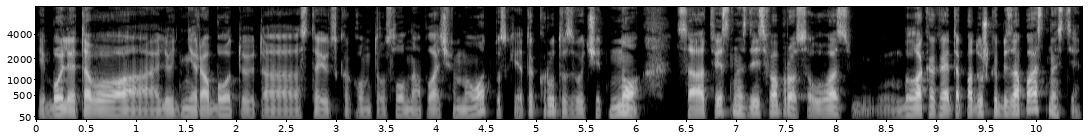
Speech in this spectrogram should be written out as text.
и более того, люди не работают, а остаются в каком-то условно оплачиваемом отпуске, это круто звучит. Но, соответственно, здесь вопрос. А у вас была какая-то подушка безопасности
